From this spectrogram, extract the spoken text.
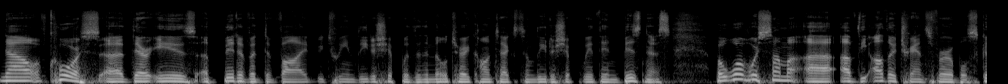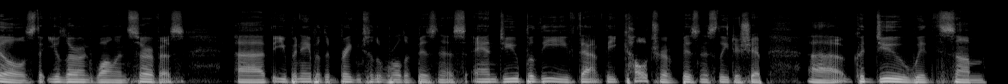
Now, of course, uh, there is a bit of a divide between leadership within the military context and leadership within business. But what were some uh, of the other transferable skills that you learned while in service uh, that you've been able to bring to the world of business? And do you believe that the culture of business leadership uh, could do with some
